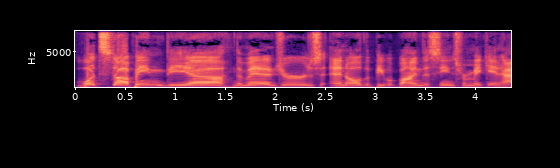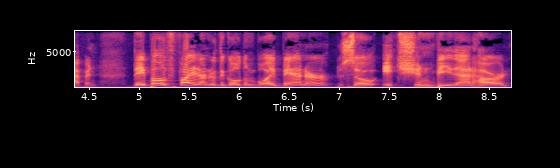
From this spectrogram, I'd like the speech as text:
What's stopping the uh, the managers and all the people behind the scenes from making it happen? They both fight under the Golden Boy banner, so it shouldn't be that hard.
